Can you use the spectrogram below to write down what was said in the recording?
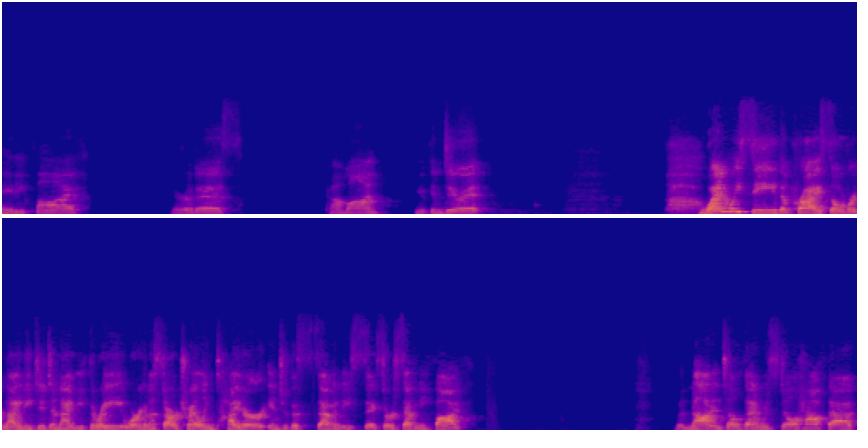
Eighty-five. Here it is. Come on, you can do it. When we see the price over 92 to 93, we're going to start trailing tighter into the 76 or 75. But not until then. We still have that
